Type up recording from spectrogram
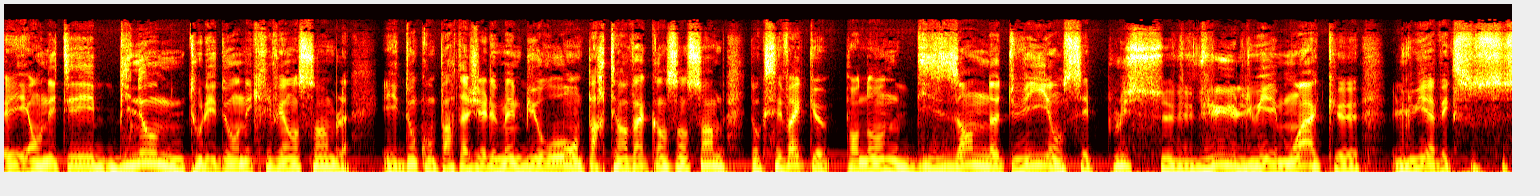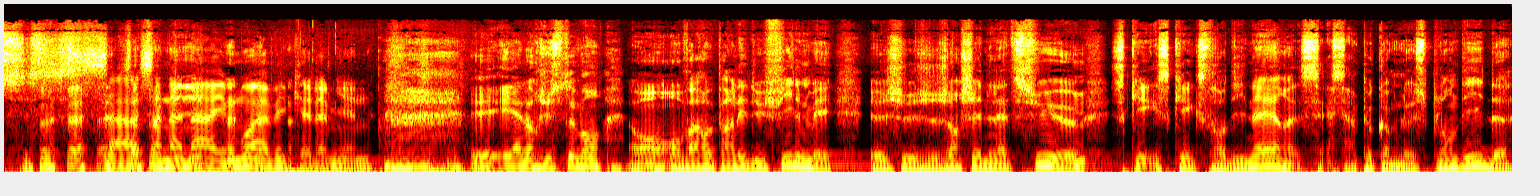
et on était binômes tous les deux, on écrivait ensemble et donc on partageait le même bureau, on partait en vacances ensemble. Donc c'est vrai que pendant 10 ans de notre vie, on s'est plus plus vu lui et moi que lui avec sa, sa nana et moi avec la mienne. Et, et alors justement, on, on va reparler du film, mais euh, je- je- j'enchaîne là-dessus. euh, Ce, qui est, ce qui est extraordinaire, c'est un peu comme le Splendide.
